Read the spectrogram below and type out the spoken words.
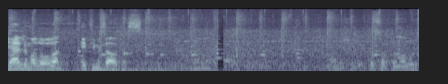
yerli malı olan etimizi alacağız. Kasaptan alırız.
